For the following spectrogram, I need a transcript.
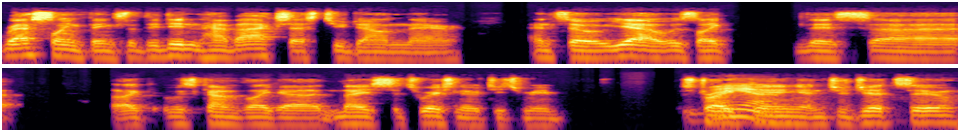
wrestling things that they didn't have access to down there and so yeah it was like this uh like it was kind of like a nice situation they would teach me striking and jujitsu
